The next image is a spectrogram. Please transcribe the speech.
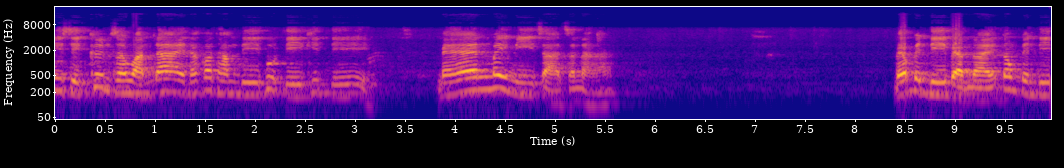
มีสิทธิ์ขึ้นสวรรค์ได้ ถ้าก็ทำดีพูดดีคิดดี แม้นไม่มีศาสนา แล้วเป็นดีแบบไหนต้องเป็นดี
